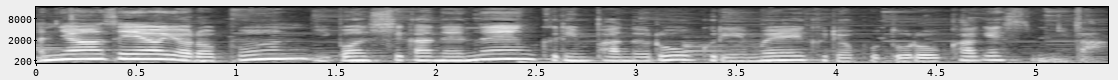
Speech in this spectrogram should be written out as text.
안녕하세요 여러분. 이번 시간에는 그림판으로 그림을 그려보도록 하겠습니다.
